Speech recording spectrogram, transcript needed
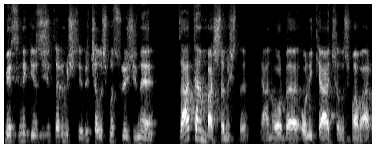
mevsimlik gezici tarım işleri çalışma sürecine zaten başlamıştı. Yani orada 12 ay çalışma var.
